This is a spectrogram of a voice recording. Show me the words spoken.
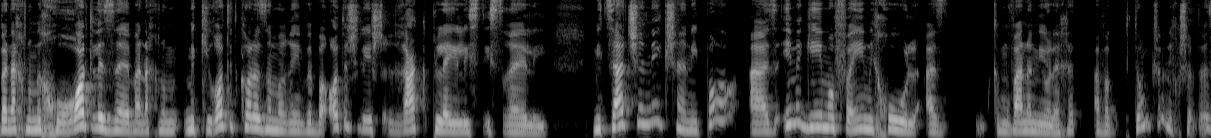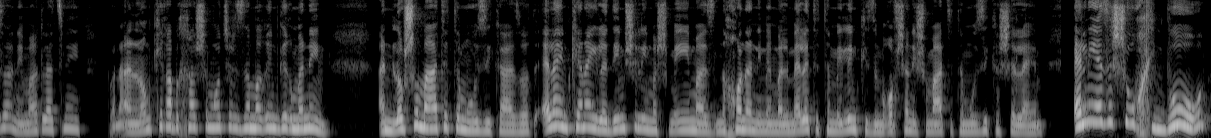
ואנחנו מכורות לזה, ואנחנו מכירות את כל הזמרים, ובאוטו שלי יש רק פלייליסט ישראלי. מצד שני, כשאני פה, אז אם מגיעים מופעים מחו"ל, אז כמובן אני הולכת, אבל פתאום כשאני חושבת על זה, אני אומרת לעצמי, בוא'נה, אני לא מכירה בכלל שמות של זמרים גרמנים. אני לא שומעת את המוזיקה הזאת, אלא אם כן הילדים שלי משמיעים, אז נכון, אני ממלמלת את המילים, כי זה מרוב שאני שומעת את המוזיקה שלהם. אין לי איזשהו חיבור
